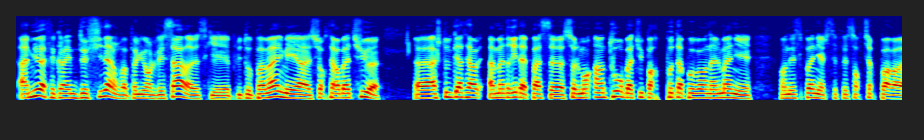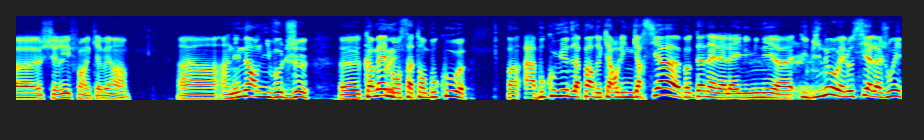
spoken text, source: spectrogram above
à mieux. Elle fait quand même deux finales. On va pas lui enlever ça, euh, ce qui est plutôt pas mal. Mais euh, sur terre battue. euh, à Stuttgart à- Madrid, elle passe euh, seulement un tour, battue par Potapova en Allemagne et en Espagne, elle s'est fait sortir par euh, Sheriff, hein, qui avait un, un- un énorme niveau de jeu. Quand même, Oui. on s'attend beaucoup, à beaucoup mieux de la part de Caroline Garcia. Bogdan, elle, elle a éliminé Ibino, elle aussi, elle a joué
